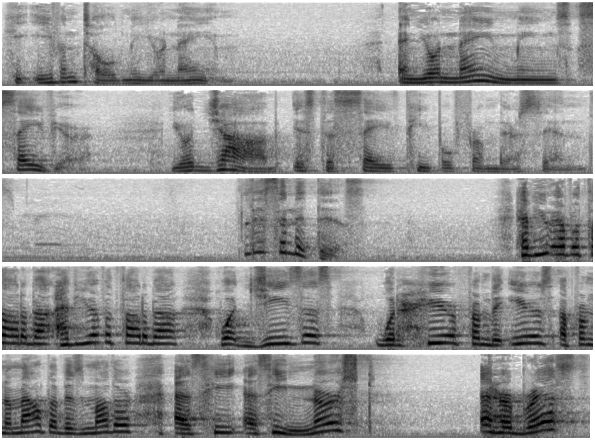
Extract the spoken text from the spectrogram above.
He even told me your name. And your name means Savior. Your job is to save people from their sins. Listen at this. Have you ever thought about have you ever thought about what Jesus would hear from the ears from the mouth of his mother as he as he nursed at her breast?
